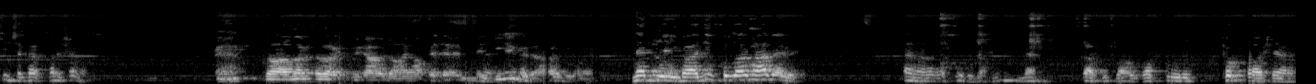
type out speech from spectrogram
kimse kar- karışamaz. Dağlar kadar günahı daha affederim dediğine göre abi. Nebbi ibadi kullarıma haber ver. Ben ona. Ben gafurla gafurum. Çok bağışlayanım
